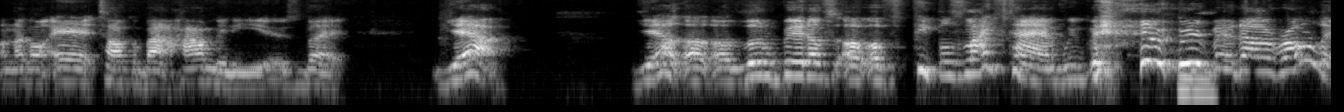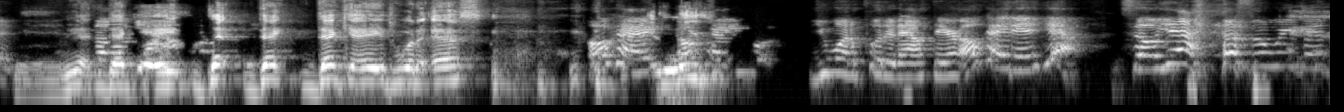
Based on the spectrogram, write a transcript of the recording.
I'm not gonna add talk about how many years, but yeah, yeah, a, a little bit of, of of people's lifetime. We've been we've Mm. been uh, rolling. we had So, decades de- de- decades with an s Okay, okay. You, want to put it out there? Okay, then yeah. So yeah, that's what we've been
